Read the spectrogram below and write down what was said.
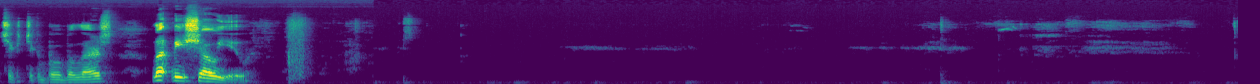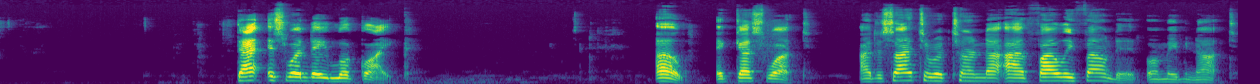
chicka booba letters, let me show you. That is what they look like. Oh, and guess what? I decided to return that I finally found it, or maybe not.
